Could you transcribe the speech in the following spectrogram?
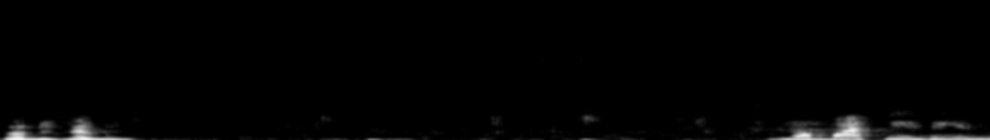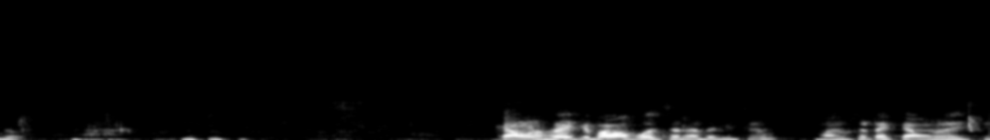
সবই খাবি। ও পাঁচ মিনিট দিয়ে দিল। কেমন হয়েছে? বাবা বলছে না তো কিছু? মাংসটা কেমন হয়েছে?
